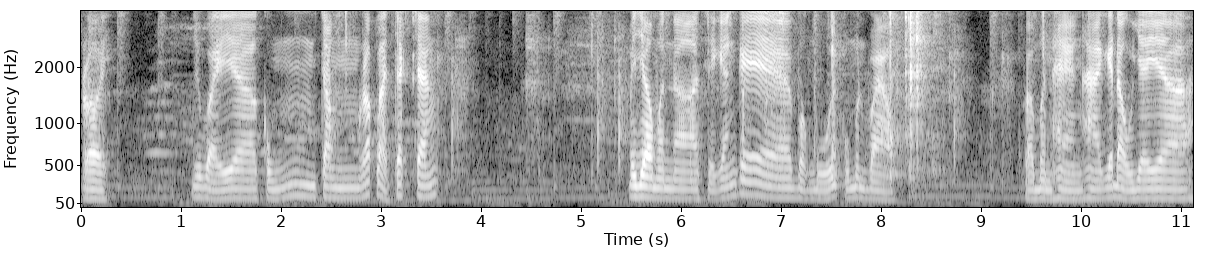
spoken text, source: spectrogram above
Rồi, như vậy à, cũng trông rất là chắc chắn. Bây giờ mình à, sẽ gắn cái vòng mũi của mình vào. Và mình hàng hai cái đầu dây à,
